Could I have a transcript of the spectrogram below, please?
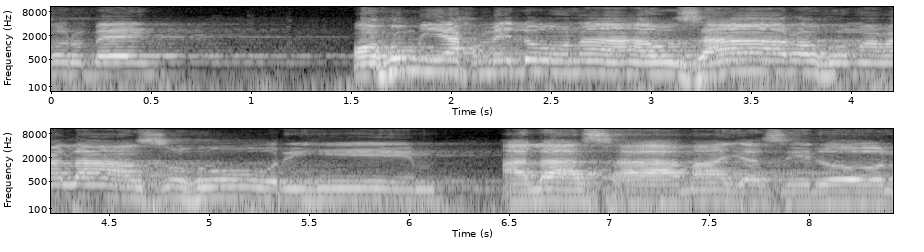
করবে অহুম ইয়াহমিলুনা আওজারহুম আলা যুহুরিহিম আলা সামা ইয়াসিরুন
